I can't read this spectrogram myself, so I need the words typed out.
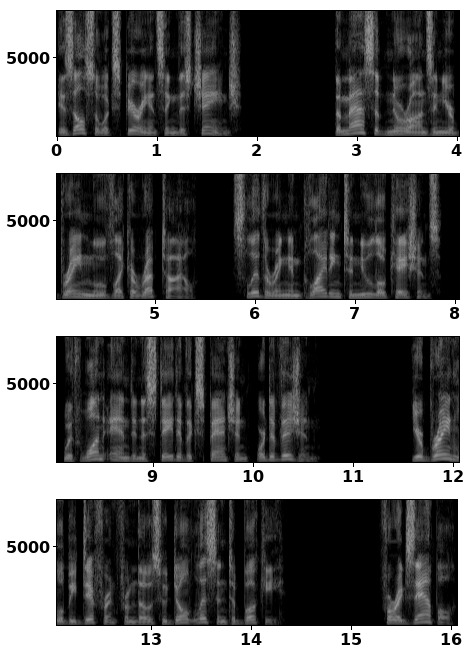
is also experiencing this change. The massive neurons in your brain move like a reptile, slithering and gliding to new locations, with one end in a state of expansion or division. Your brain will be different from those who don't listen to Bookey. For example,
